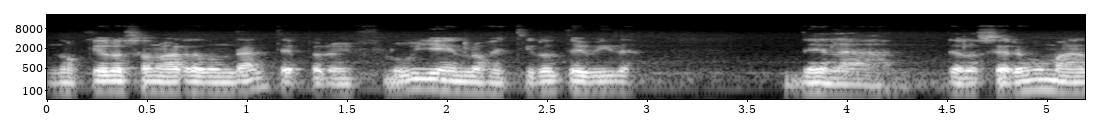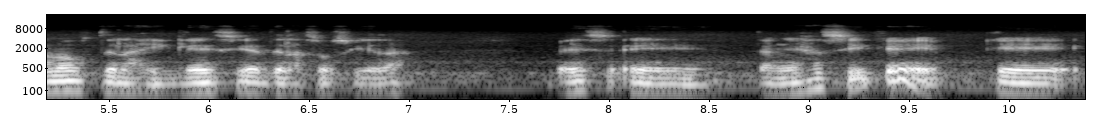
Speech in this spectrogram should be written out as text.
no quiero sonar redundante, pero influye en los estilos de vida de, la, de los seres humanos, de las iglesias, de la sociedad. ¿Ves? Eh, tan es así que, que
